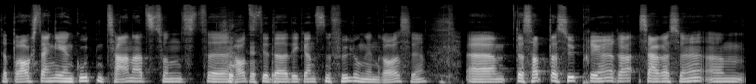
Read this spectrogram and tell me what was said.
da brauchst du eigentlich einen guten Zahnarzt, sonst äh, haut dir da die ganzen Füllungen raus. Ja. Ähm, das hat der Cyprien Sarrazin ähm,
